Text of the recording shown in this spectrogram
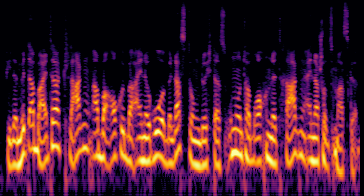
Viele Mitarbeiter klagen aber auch über eine hohe Belastung durch das ununterbrochene Tragen einer Schutzmaske.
